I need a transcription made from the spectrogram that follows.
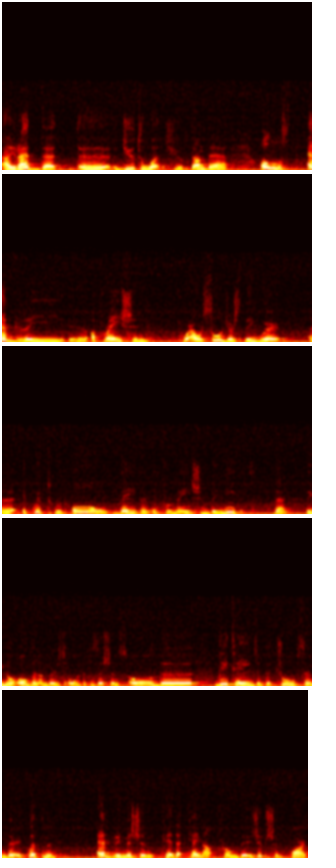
I read that uh, due to what you've done there, almost every uh, operation for our soldiers, they were uh, equipped with all data and information they needed. Then they know all the numbers, all the positions, all the details of the troops and their equipment. Every mission ca- that came out from the Egyptian part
